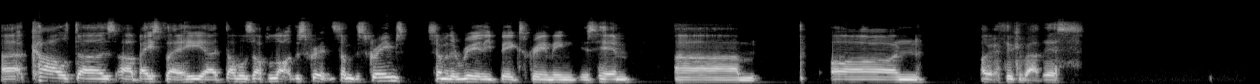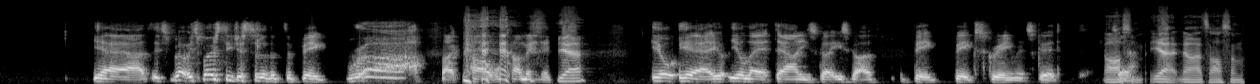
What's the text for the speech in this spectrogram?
Uh, Carl does our bass player. He uh, doubles up a lot of the script, some of the screams. Some of the really big screaming is him. Um, on, oh, I think about this. Yeah, it's it's mostly just sort of the, the big rah, like Carl will come in and Yeah. he'll yeah he'll, he'll lay it down. He's got he's got a big big scream. It's good. Awesome. Yeah. No, that's awesome.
